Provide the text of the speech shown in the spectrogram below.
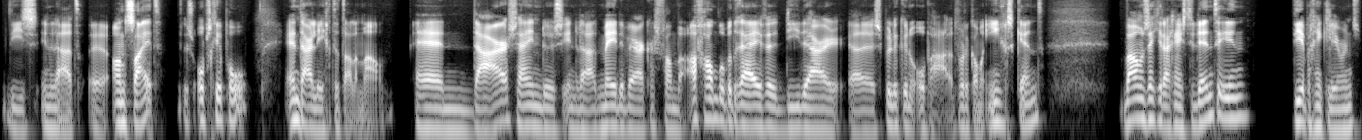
Die is inderdaad eh on-site, dus op Schiphol. En daar ligt het allemaal. En daar zijn dus inderdaad medewerkers van de afhandelbedrijven die daar eh, spullen kunnen ophalen. Het wordt ook allemaal ingescand. Waarom zet je daar geen studenten in? Die hebben geen clearance.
